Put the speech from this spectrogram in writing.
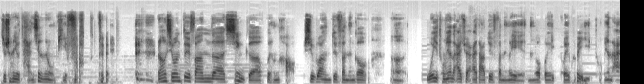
就是很有弹性的那种皮肤，对。然后希望对方的性格会很好，希望对方能够，呃，我以同样的爱去爱他，对方能够也能够回回馈以同样的爱。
